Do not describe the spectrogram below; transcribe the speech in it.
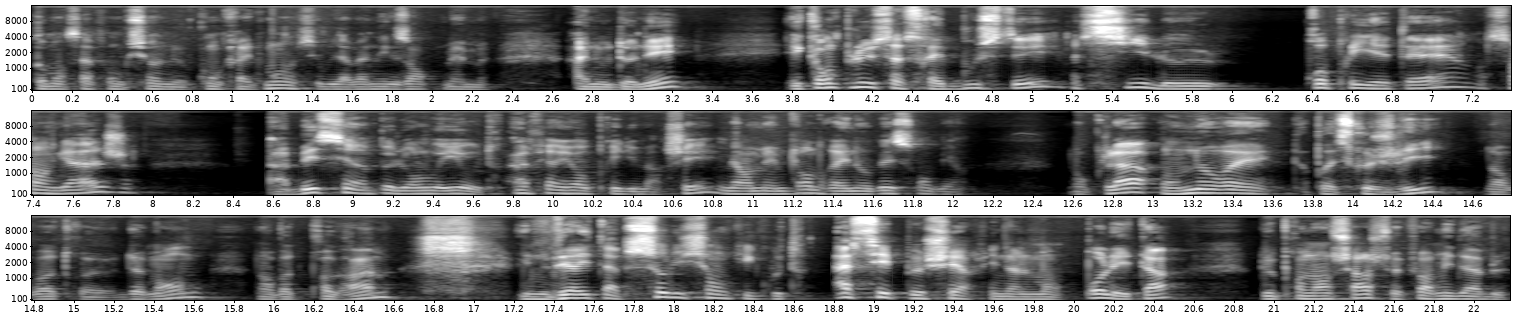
comment ça fonctionne concrètement, si vous avez un exemple même à nous donner, et qu'en plus ça serait boosté si le propriétaire s'engage à baisser un peu le loyer autre, inférieur au prix du marché, mais en même temps de rénover son bien. Donc là, on aurait, d'après ce que je lis dans votre demande, dans votre programme, une véritable solution qui coûte assez peu cher finalement pour l'État de prendre en charge ce formidable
